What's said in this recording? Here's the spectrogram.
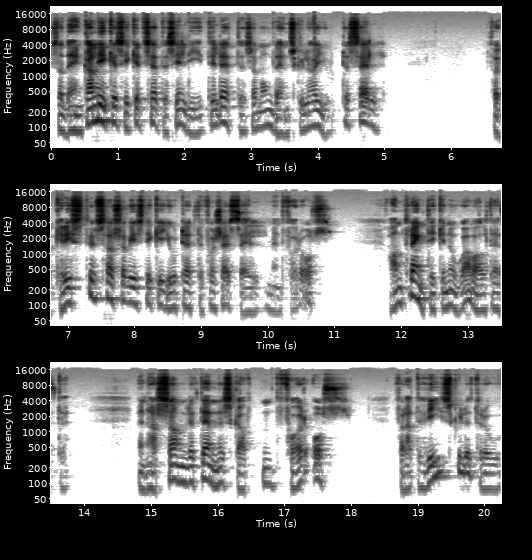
så den kan like sikkert sette sin lit til dette som om den skulle ha gjort det selv. For Kristus har så visst ikke gjort dette for seg selv, men for oss. Han trengte ikke noe av alt dette, men har samlet denne skatten for oss, for at vi skulle tro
